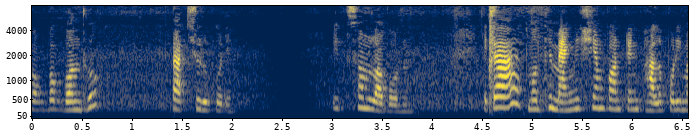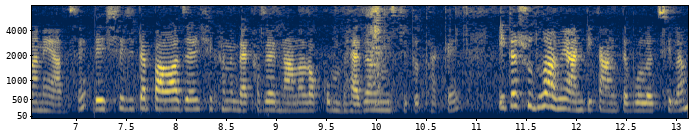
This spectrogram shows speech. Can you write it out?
বক বক বন্ধ, কাজ শুরু করি। ইপসম লবণ। এটার মধ্যে ম্যাগনেশিয়াম কন্টেন্ট ভালো পরিমাণে আছে। দেশে যেটা পাওয়া যায়, সেখানে দেখা যায় নানা রকম ভেজাল মিশ্রিত থাকে। এটা শুধু আমি আন্টিকে আনতে বলেছিলাম।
